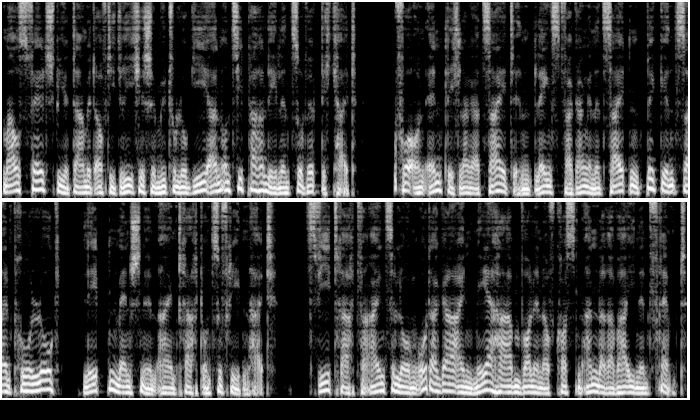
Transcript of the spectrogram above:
Mausfeld spielt damit auf die griechische Mythologie an und zieht Parallelen zur Wirklichkeit. Vor unendlich langer Zeit, in längst vergangenen Zeiten, beginnt sein Prolog, lebten Menschen in Eintracht und Zufriedenheit. Zwietracht, Vereinzelung oder gar ein Mehr haben wollen auf Kosten anderer war ihnen fremd.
